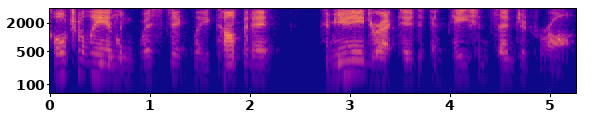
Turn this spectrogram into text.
culturally and linguistically competent, community directed, and patient centered for all.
